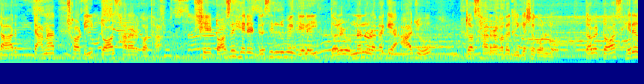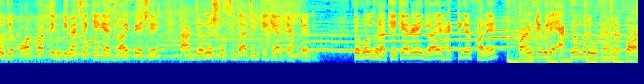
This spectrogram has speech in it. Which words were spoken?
তার টানা ছটি টস হারার কথা। সে টসে হেরে ড্রেসিং রুমে গেলেই দলের অন্যান্যরা তাকে আজও টস হারার কথা জিজ্ঞাসা করল। তবে টস হেরেও যে পরপর তিনটি ম্যাচে কেকেআর জয় পেয়েছে, তার জন্যই স্বস্তিতে আছেন কেকেআর ক্যাপ্টেন। তো বন্ধুরা কেকেআরের এই জয়ের হ্যাট্রিকের ফলে পয়েন্ট টেবিলে এক নম্বরে উঠে আসার পর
